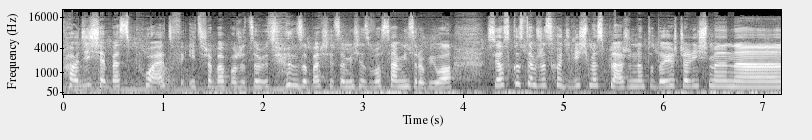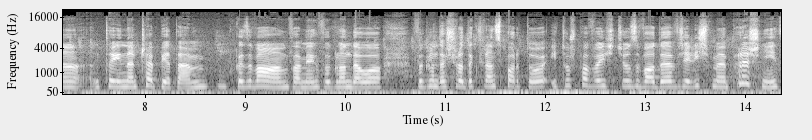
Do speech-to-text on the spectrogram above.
wchodzi się bez płetw i trzeba, Boże, co, zobaczcie, co mi się z włosami zrobiło. W związku z tym, że schodziliśmy z plaży, no to dojeżdżaliśmy na tej naczepie tam. Pokazywałam Wam, jak wyglądało, wygląda środek transportu i tuż po wyjściu z wody wzięliśmy prysznic,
